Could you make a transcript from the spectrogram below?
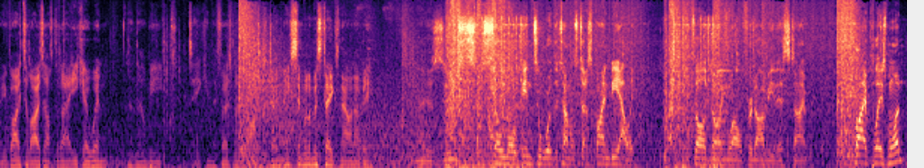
Revitalize after that eco win, and they'll be taking the first man advantage. Don't make similar mistakes now, Navi. Uh, Zeus solo in toward the tunnels does find Byali. It's all going well for Navi this time. Five plays one.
